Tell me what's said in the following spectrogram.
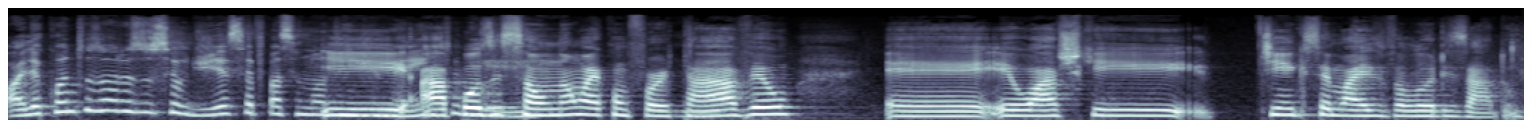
Olha quantas horas do seu dia você passa no e atendimento. a Bi. posição não é confortável. É, eu acho que tinha que ser mais valorizado.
